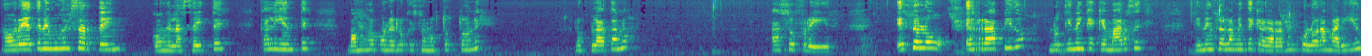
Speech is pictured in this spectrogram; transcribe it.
Ahora ya tenemos el sartén con el aceite caliente Vamos a poner lo que son los tostones, los plátanos, a sofreír. Eso es rápido, no tienen que quemarse, tienen solamente que agarrar un color amarillo.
